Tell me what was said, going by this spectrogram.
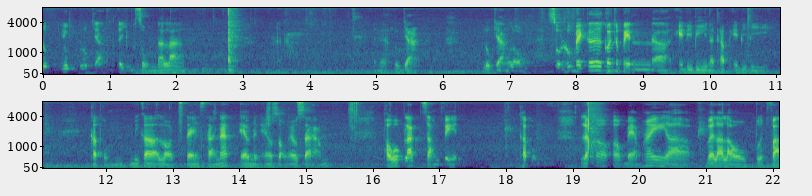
ลูกยุกลูกยางจะอยู่โซนด้านล่างเห็นไหมลูกยาง ลูกยางรองส่วนลูกเบเกอร์ก็จะเป็น ABB นะครับ ABB ครับผมมีก็หลอดแสดงสถานะ L1 L2 L3 power plug 3เฟสครับผมแล้วก็ออกแบบให้เวลาเราเปิดฝา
